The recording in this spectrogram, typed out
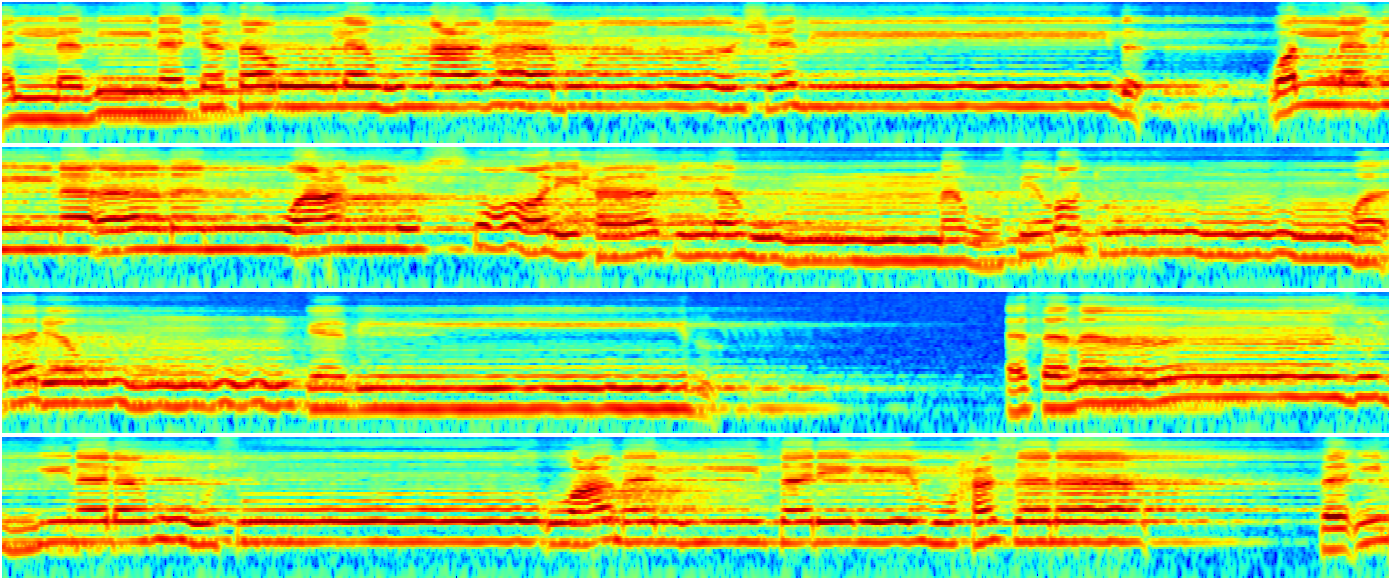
الذين كفروا لهم عذاب شديد والذين آمنوا وعملوا الصالحات لهم مغفرة وأجر كبير. أفمن زين له سوء عمله فرئيه حسنا فإن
